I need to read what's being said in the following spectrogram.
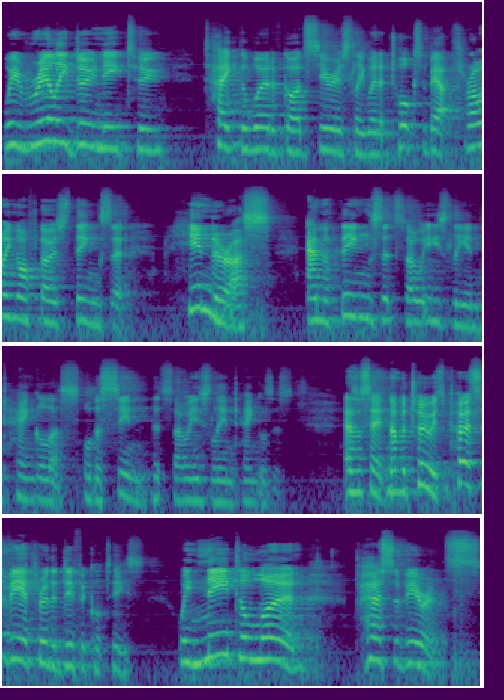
we really do need to take the Word of God seriously when it talks about throwing off those things that hinder us and the things that so easily entangle us, or the sin that so easily entangles us. As I said, number two is persevere through the difficulties. We need to learn perseverance.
